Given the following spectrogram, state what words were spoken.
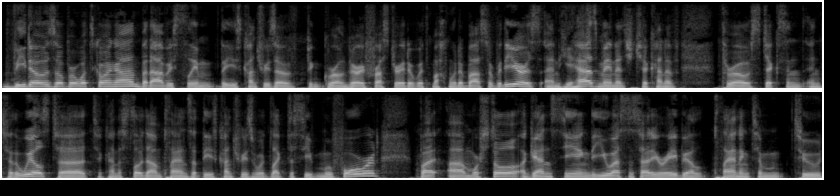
vetoes over what's going on, but obviously these countries have been grown very frustrated with Mahmoud Abbas over the years, and he has managed to kind of throw sticks in, into the wheels to to kind of slow down plans that these countries would like to see move forward. But um, we're still again seeing the U.S. and Saudi Arabia planning to to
